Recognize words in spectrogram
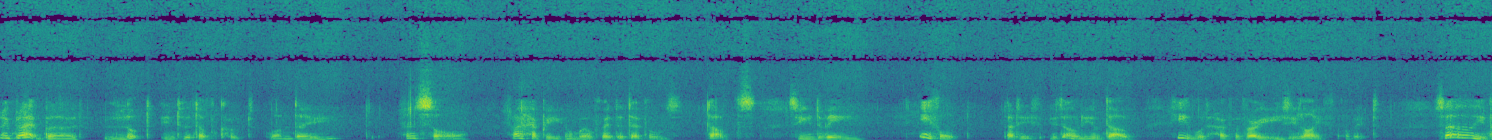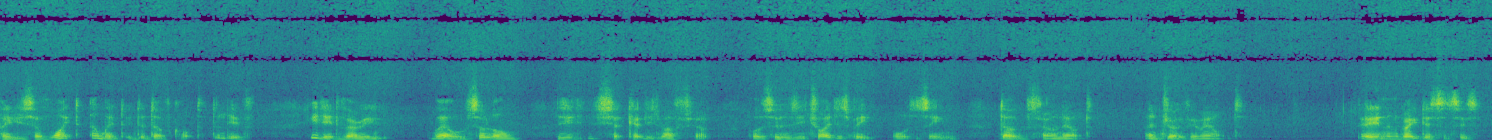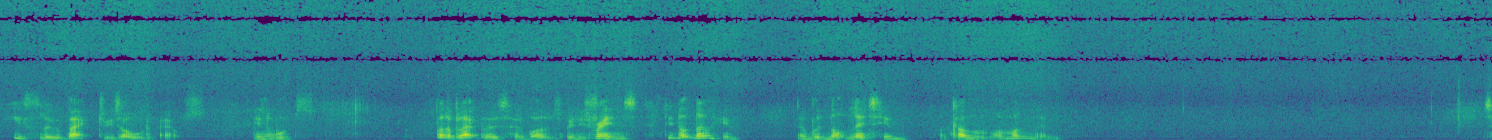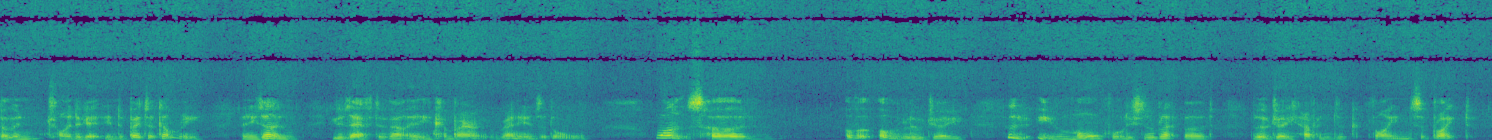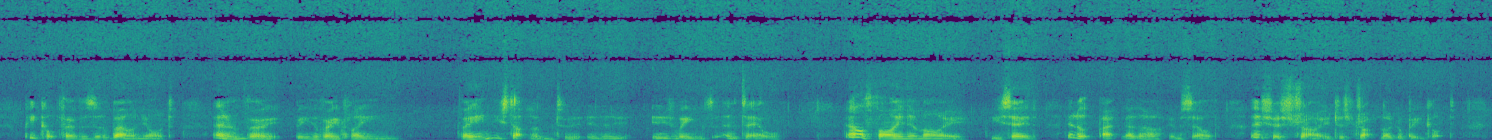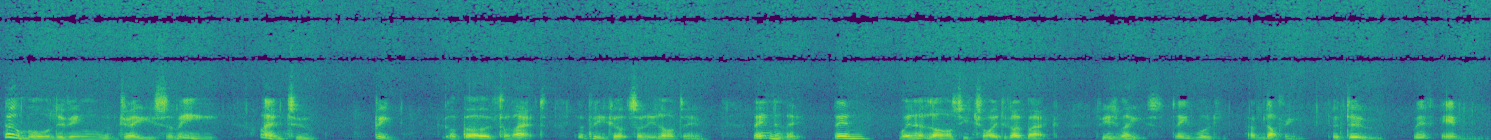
A blackbird looked into a dovecote one day and saw how happy and well fed the devils, doves seemed to be. He thought that if it was only a dove he would have a very easy life of it. So he painted himself white and went into the dovecote to live. He did very well so long as he kept his mouth shut, for as soon as he tried to speak or to sing, doves found out and drove him out. Then, in great distances, he flew back to his old house in the woods. But the blackbirds had once been his friends, did not know him, and would not let him come among them. So, in trying to get into better company than his own, he left without any companions at all. Once heard of a, of a blue jay, who was even more foolish than a blackbird. Blue jay happened to find some bright peacock feathers in a barnyard, and very, being a very plain vain, he stuck them to in, his wings and tail. How fine am I, he said, and looked back at her himself, and just tried to strut like a peacock. No more living jays for me. I am too big a bird for that. The peacocks only laughed at him. Then, then, when at last he tried to go back to his mates, they would have nothing to do with him.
